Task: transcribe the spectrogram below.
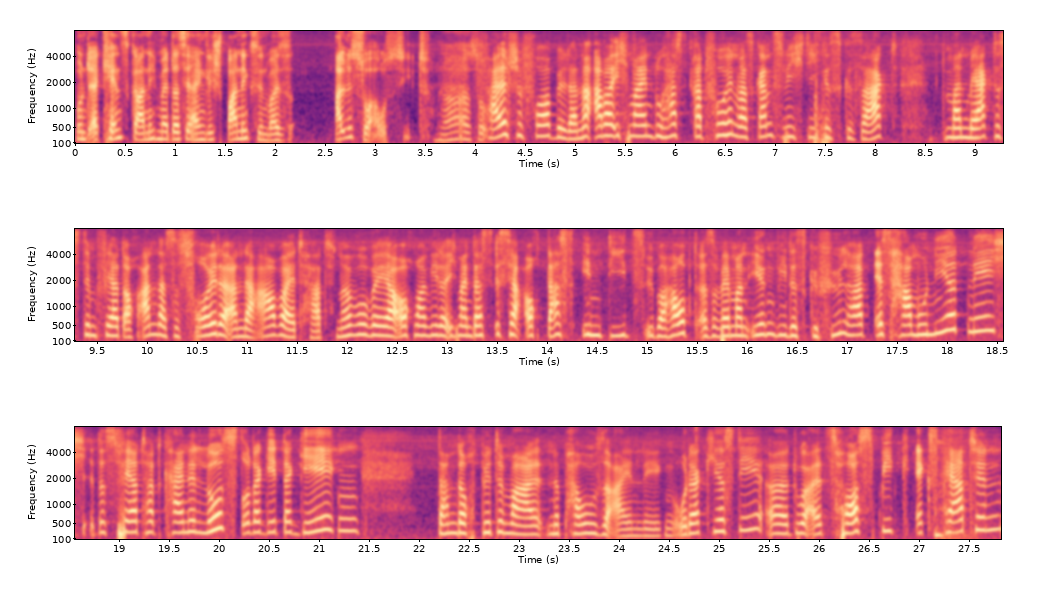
und erkennst gar nicht mehr, dass sie eigentlich spannig sind, weil es alles so aussieht. Ne? Also Falsche Vorbilder. Ne? Aber ich meine, du hast gerade vorhin was ganz Wichtiges gesagt man merkt es dem Pferd auch an, dass es Freude an der Arbeit hat, ne? wo wir ja auch mal wieder, ich meine, das ist ja auch das Indiz überhaupt. Also wenn man irgendwie das Gefühl hat, es harmoniert nicht, das Pferd hat keine Lust oder geht dagegen, dann doch bitte mal eine Pause einlegen. Oder Kirsti, äh, du als Horsepeak-Expertin,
